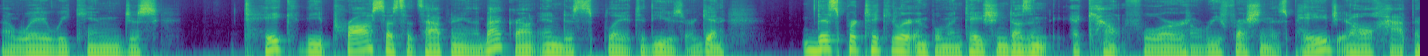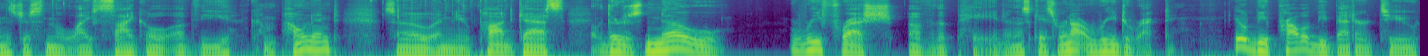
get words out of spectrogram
That way we can just take the process that's happening in the background and display it to the user. Again, this particular implementation doesn't account for refreshing this page. It all happens just in the life cycle of the component. So a new podcast, there's no refresh of the page. In this case, we're not redirecting. It would be probably better to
